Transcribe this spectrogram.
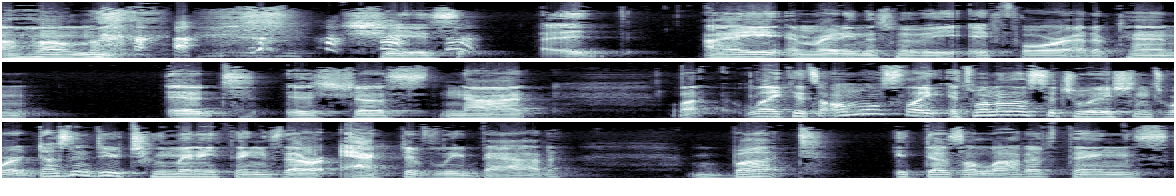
Um, jeez. I, I am rating this movie a four out of 10. It is just not, like, it's almost like, it's one of those situations where it doesn't do too many things that are actively bad, but it does a lot of things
